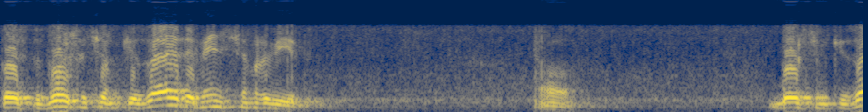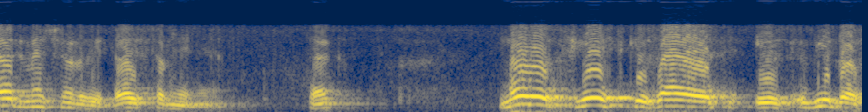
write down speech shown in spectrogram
То есть больше, чем кизает и меньше, чем рвит. Вот. Больше, чем кизает и меньше, чем рвит. Да, есть сомнения. Так. Может съесть кизает из видов,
